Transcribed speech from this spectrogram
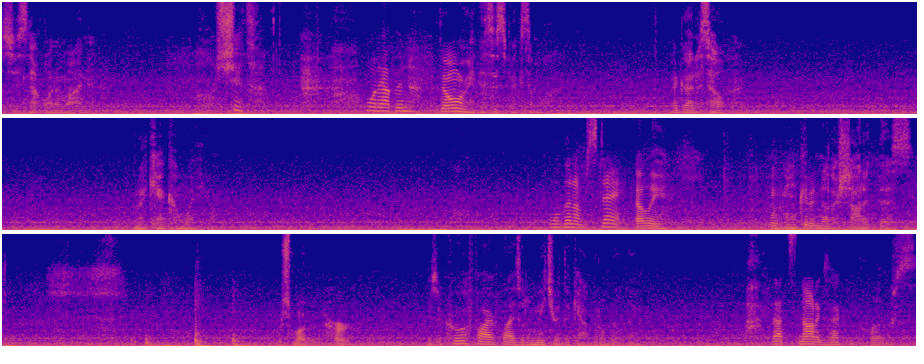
She's not one of mine. Oh, Shit. What happened? Don't worry, this is fixable. I got his help. But I can't come with you. Well, then I'm staying. Ellie, we won't get another shot at this. We're smuggling her. There's a crew of Fireflies that'll meet you at the Capitol building. That's not exactly close.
